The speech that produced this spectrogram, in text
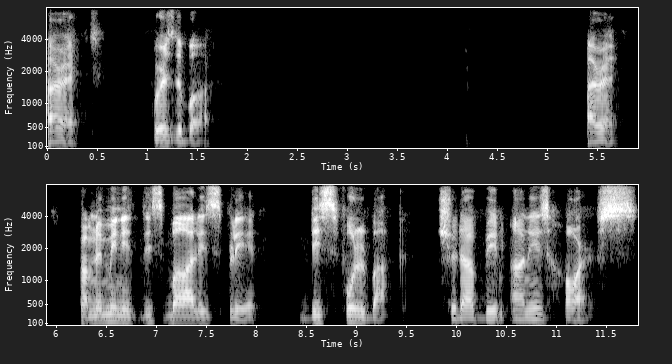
All right. Where's the ball? All right. From the minute this ball is played, this fullback should have been on his horse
